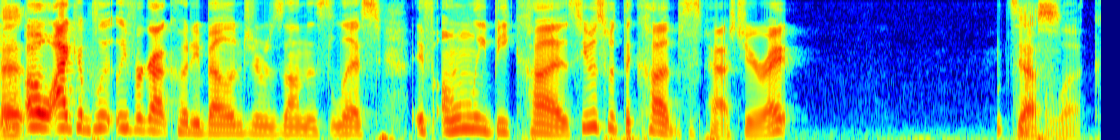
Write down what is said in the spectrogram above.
Uh, Oh, I completely forgot Cody Bellinger was on this list. If only because he was with the Cubs this past year, right? Let's Yes. have a look.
